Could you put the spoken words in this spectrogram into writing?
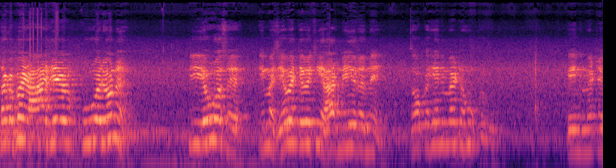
કે ભાઈ, આ જે કૂવો રહ્યો ને એ એવો છે, એમાં જેવે તેવેથી હાર નહીં રહે નહીં. તો પછી એની માટે શું કરવું? કે એની માટે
